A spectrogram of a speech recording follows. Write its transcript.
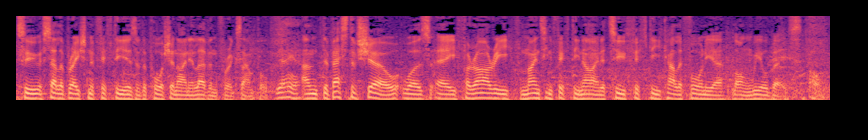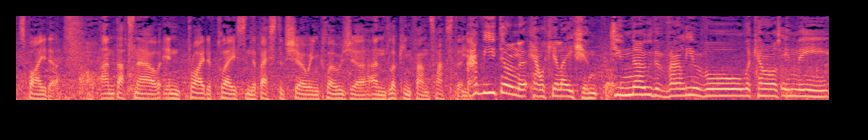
to a celebration of 50 years of the Porsche 911, for example. Yeah, yeah. And the best of show was a Ferrari from 1959, a 250 California long wheelbase, oh. Spider. Oh. And that's now in pride of place in the best of show enclosure and looking fantastic. Have you done a calculation? Do you know the value of all the cars in the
